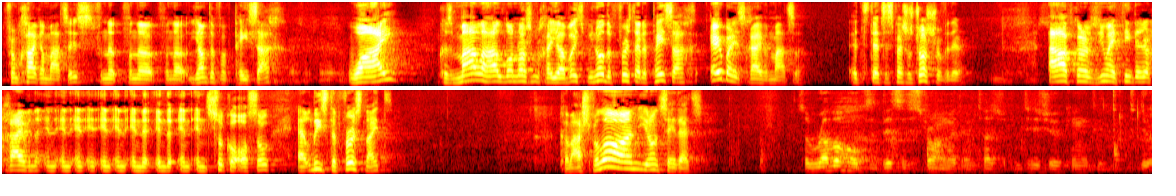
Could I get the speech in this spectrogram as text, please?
from Chag from the from the from the Yom Tov of Pesach. Why? Because Malah lo noshim. We know the first night of Pesach, everybody's chayav in matzah. It's, that's a special drasha over there. Ah, you might think that they're chayav in in in in in in in, in, in Sukkah also, at least the first night. Kamash Malon, you don't say that. So Rava holds that this is strong with. Tissue king to, to do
